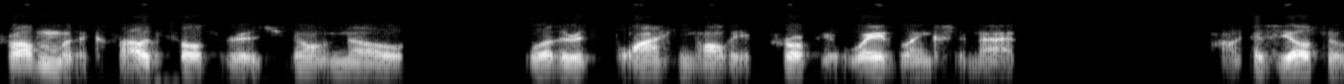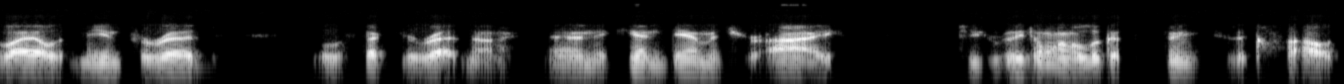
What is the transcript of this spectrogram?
problem with a cloud filter is you don't know whether it's blocking all the appropriate wavelengths or not, because the ultraviolet and the infrared will affect your retina, and it can damage your eye. So you really don't want to look at the thing through the clouds.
